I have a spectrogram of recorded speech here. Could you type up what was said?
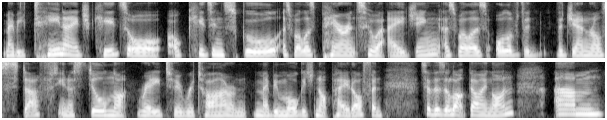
maybe teenage kids or, or kids in school, as well as parents who are aging, as well as all of the the general stuff. You know, still not ready to retire and maybe mortgage not paid off, and so there's a lot going on. Um,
